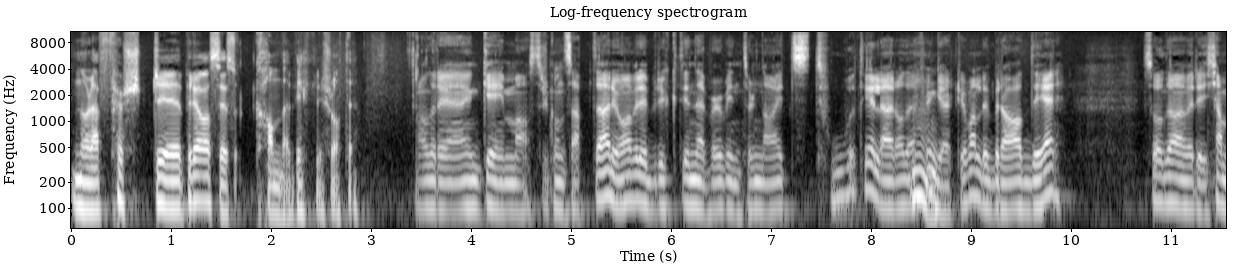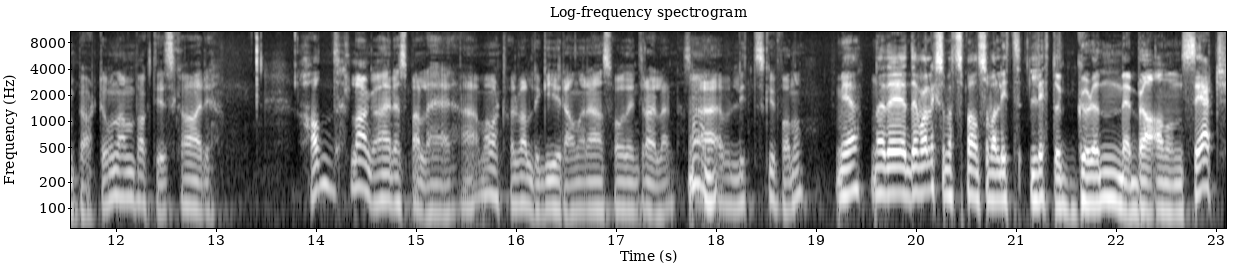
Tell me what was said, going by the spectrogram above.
når de først eh, prøver seg, så kan de virkelig slå til. Ja, det Game Master-konseptet har jo vært brukt i Neverwinter Nights 2 tidligere, og det fungerte jo veldig bra der. Så det har vært kjempeartig om de faktisk har hadde laga dette spillet her. Jeg var i hvert fall veldig gira når jeg så den traileren, så jeg er litt skuffa nå. Ja, nei, det, det var liksom et spill som var litt lett å glemme ble annonsert.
